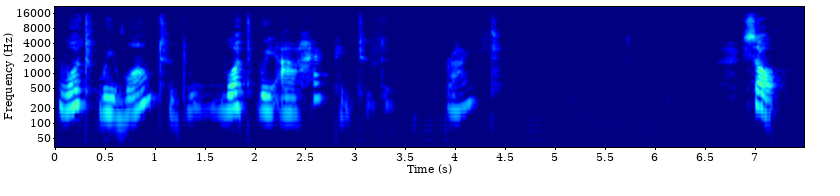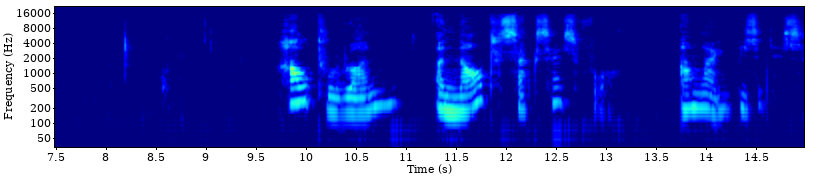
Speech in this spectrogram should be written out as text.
what we want to do, what we are happy to do, right? So, how to run a not successful online business,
